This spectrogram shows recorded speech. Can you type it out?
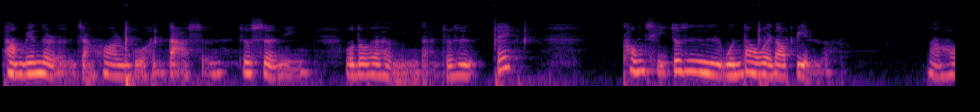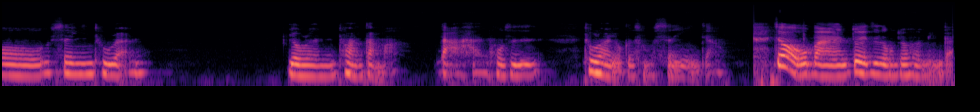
旁边的人讲话如果很大声，就声音我都会很敏感，就是哎，空气就是闻到味道变了。然后声音突然有人突然干嘛大喊，或是突然有个什么声音这样，就我本来对这种就很敏感。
